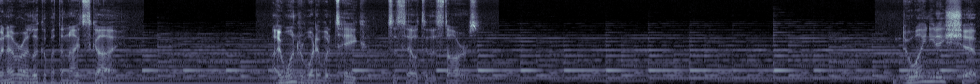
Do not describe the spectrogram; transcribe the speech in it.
Whenever I look up at the night sky, I wonder what it would take to sail to the stars. Do I need a ship?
